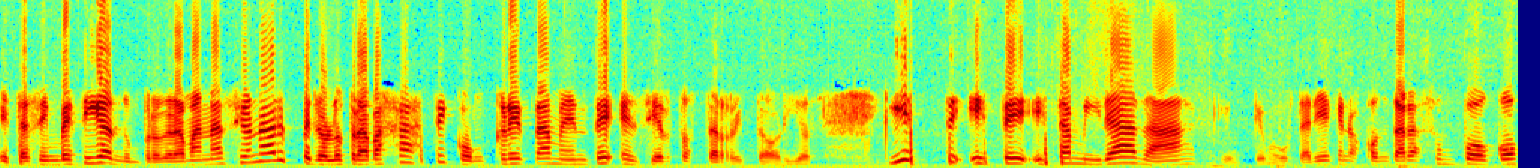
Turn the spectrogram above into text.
Estás investigando un programa nacional, pero lo trabajaste concretamente en ciertos territorios. Y este, este, esta mirada, que, me gustaría que nos contaras un poco,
